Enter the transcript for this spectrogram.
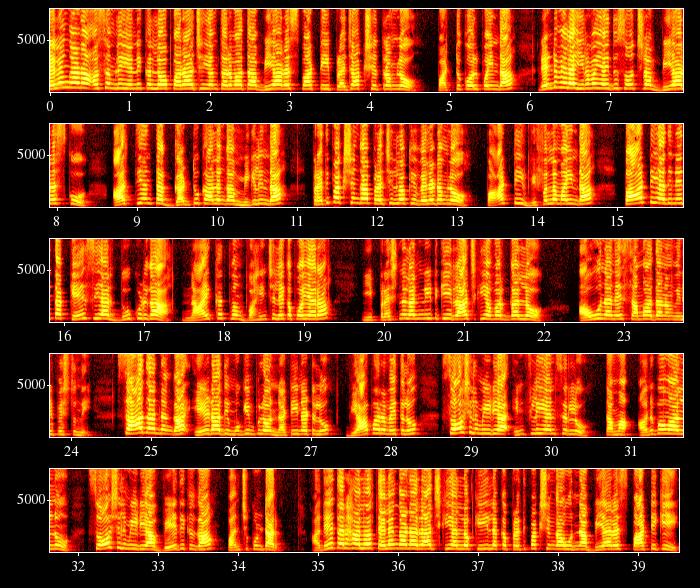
Telangana assembly ఎన్నికల్లో పరాజయం తర్వాత బీఆర్ఎస్ పార్టీ ప్రజాక్షేత్రంలో పట్టు కోల్పోయిందా? రెండు వేల ఇరవై ఐదు సంవత్సరం బీఆర్ఎస్కు అత్యంత గడ్డు కాలంగా మిగిలిందా? ప్రతిపక్షంగా ప్రజల్లోకి వెళ్ళడంలో పార్టీ విఫలమైందా? పార్టీ అధినేత కేసీఆర్ దూకుడుగా నాయకత్వం వహించలేకపోయారా? ఈ ప్రశ్నలన్నిటికీ రాజకీయ వర్గాల్లో అవుననే సమాధానం వినిపిస్తుంది. సాధారణంగా ఏడాది ముగింపులో నటీనటులు వ్యాపారవేత్తలు సోషల్ మీడియా ఇన్ఫ్లుయెన్సర్లు తమ అనుభవాలను సోషల్ మీడియా వేదికగా పంచుకుంటారు. అదే తరహాలో తెలంగాణ రాజకీయాల్లో కీలక ప్రతిపక్షంగా ఉన్న బీఆర్ఎస్ పార్టీకి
